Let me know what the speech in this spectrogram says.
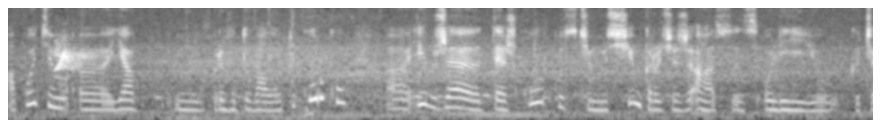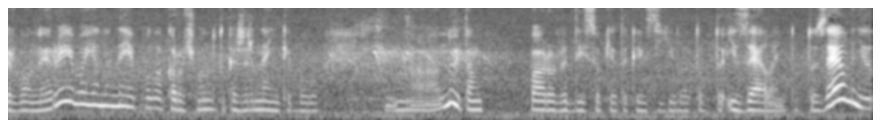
А потім е, я приготувала ту курку і вже теж курку з чимось чим. Коротше, а, з, з олією червоної риби я на неї пила. Коротше, воно таке жирненьке було. Ну і там пару редисок я таких з'їла, тобто і зелень. Тобто зелень я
